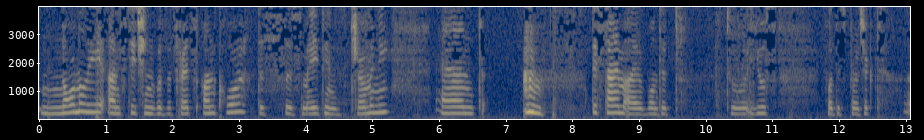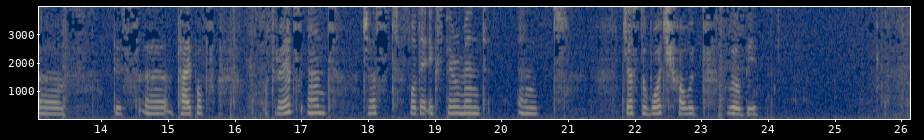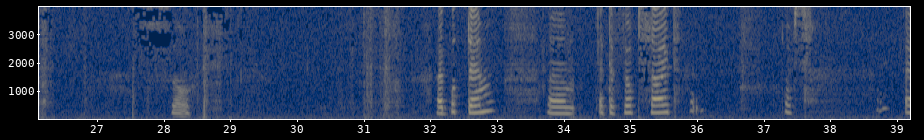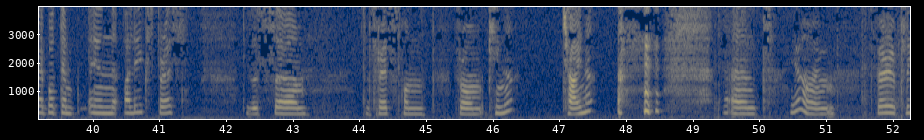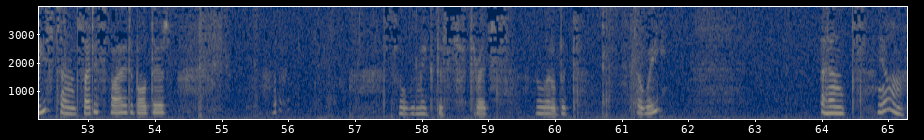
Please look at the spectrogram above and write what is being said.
normally I'm stitching with the threads Anchor. This is made in Germany and this time I wanted to use for this project uh, this uh, type of threads and just for the experiment and just to watch how it will be. So I bought them um, at the website. Oops. I bought them in AliExpress. This is um, the threads from from China, China, and yeah, I'm very pleased and satisfied about it. So we make these threads a little bit away and yeah.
